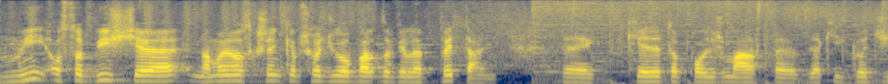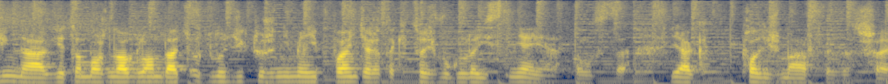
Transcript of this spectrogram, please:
Mi osobiście na moją skrzynkę przychodziło bardzo wiele pytań. e, Kiedy to Polish Master, w jakich godzinach, gdzie to można oglądać od ludzi, którzy nie mieli pojęcia, że takie coś w ogóle istnieje w Polsce, jak Polish Master Z6.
